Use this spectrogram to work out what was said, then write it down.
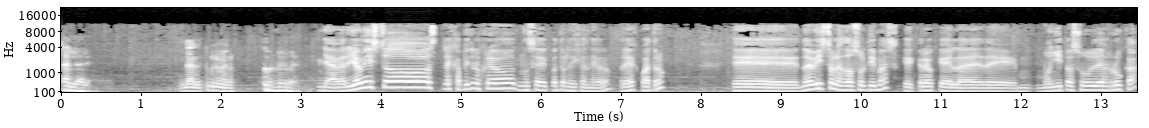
Dale, dale. Dale, tú primero. Tú primero. Ya, a ver, yo he visto tres capítulos, creo, no sé cuántos les dije al negro, tres, cuatro. Eh, no he visto las dos últimas, que creo que la de Moñito Azul es Ruka.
